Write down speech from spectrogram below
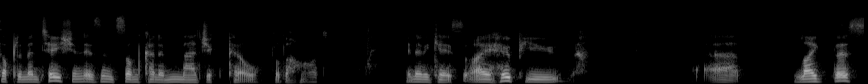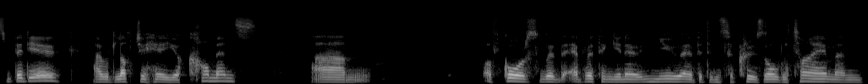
supplementation isn't some kind of magic pill for the heart. In any case, I hope you like this video. I would love to hear your comments. Um, of course, with everything, you know, new evidence accrues all the time and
